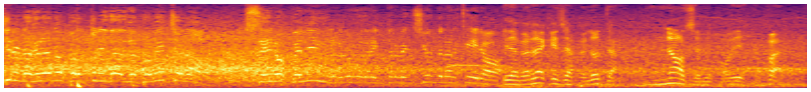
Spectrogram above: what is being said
Tiene una gran oportunidad, ¿la aprovecha o no? Cero peligro luego de la intervención del arquero. Y la verdad que esa pelota no se le podía escapar.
